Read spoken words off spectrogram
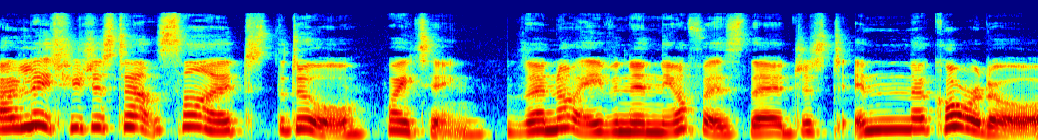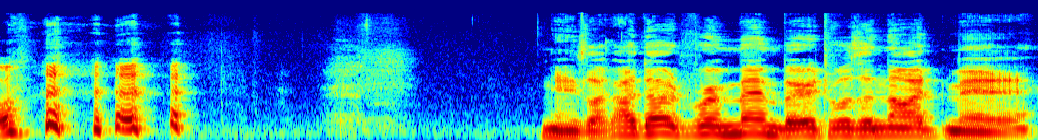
are literally just outside the door waiting. They're not even in the office, they're just in the corridor. And he's like, I don't remember, it was a nightmare.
